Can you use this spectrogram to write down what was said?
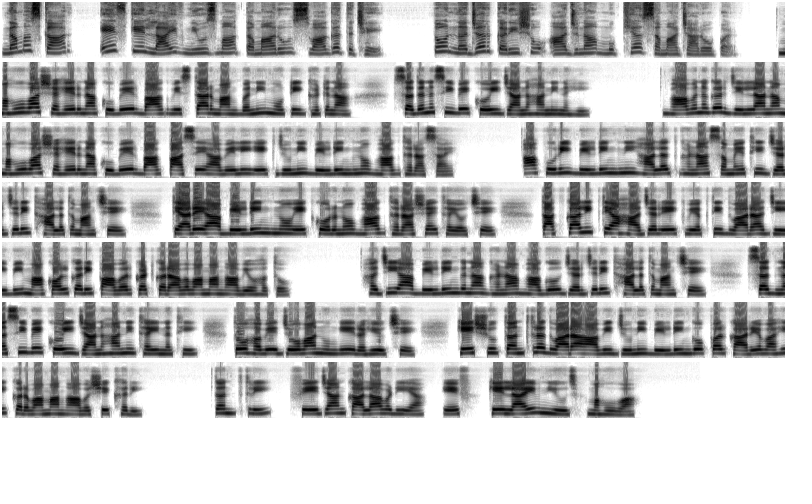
નમસ્કાર, F K live ન્યૂઝમાં તમારું સ્વાગત છે. તો નજર કરીશું આજના મુખ્ય સમાચારો પર. મહુવા શહેરના કુબેર બાગ વિસ્તારમાં બની મોટી ઘટના. સદનસીબે કોઈ જાનહાનિ નહીં. ભાવનગર જિલ્લાના મહુવા શહેરના કુબેર બાગ પાસે આવેલી એક જૂની બિલ્ડિંગનો ભાગ ધરાશાય. આ પૂરી બિલ્ડિંગની હાલત ઘણા સમયથી જર્જરિત હાલતમાં છે. ત્યારે આ બિલ્ડિંગનો એક કોરનો ભાગ ધરાશય થયો છે. તાત્કાલિક ત્યાં હાજર એક વ્યક્તિ દ્વારા જેબીમાં કોલ કરી પાવર કટ કરાવવામાં આવ્યો હતો. હજી આ બિલ્ડિંગના ઘણા ભાગો જર્જરિત હાલતમાં છે. સદનસીબે કોઈ જાનહાનિ થઈ નથી, તો હવે જોવાનું એ રહ્યું છે કે શું તંત્ર દ્વારા આવી જૂની બિલ્ડિંગો પર કાર્યવાહી કરવામાં આવશે ખરી. તંત્રી, Faizan Kalavadiya, F K live news Mahuva.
